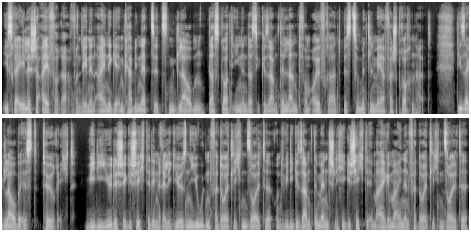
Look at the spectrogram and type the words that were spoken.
Israelische Eiferer, von denen einige im Kabinett sitzen, glauben, dass Gott ihnen das gesamte Land vom Euphrat bis zum Mittelmeer versprochen hat. Dieser Glaube ist töricht. Wie die jüdische Geschichte den religiösen Juden verdeutlichen sollte und wie die gesamte menschliche Geschichte im Allgemeinen verdeutlichen sollte,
